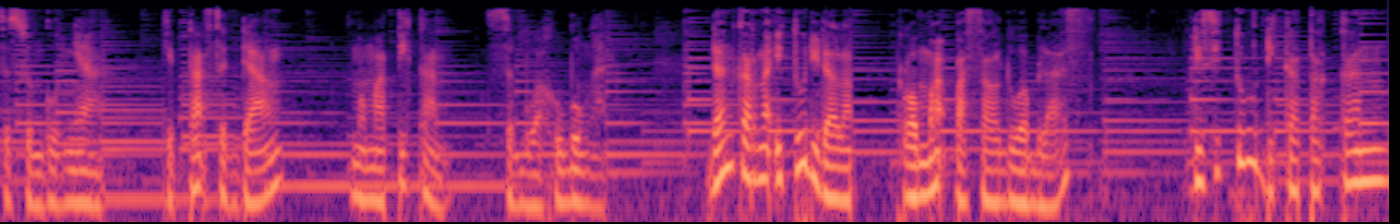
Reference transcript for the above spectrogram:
sesungguhnya kita sedang mematikan sebuah hubungan. Dan karena itu di dalam Roma pasal 12 di situ dikatakan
